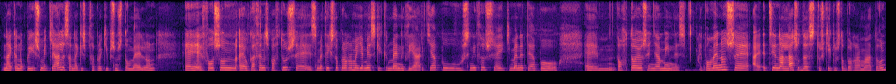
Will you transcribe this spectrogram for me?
να ικανοποιήσουμε και άλλες ανάγκες που θα προκύψουν στο μέλλον, ε, εφόσον ε, ο καθένας από αυτούς ε, συμμετέχει στο πρόγραμμα για μια συγκεκριμένη διάρκεια που συνήθως κυμαίνεται από 8 έως 9 μήνες. Επομένως, έτσι εναλλάσσοντας τους κύκλους των προγραμμάτων,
